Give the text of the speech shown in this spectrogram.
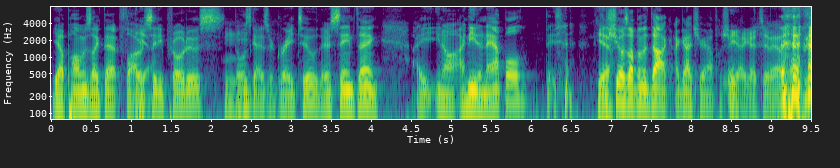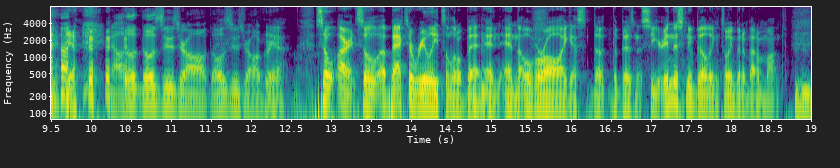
Yeah, Palmer's like that. Flower Yeah. Mm-hmm. City Produce, those guys are great too. They're the same thing. I, you know, I need an apple. They, Yeah. He shows up in the dock. I got your apple. Yeah, I got you now. yeah. no, those, those dudes are all those zoos are all great. Yeah. So all right. So uh, back to Real Eats a little Mm-hmm. bit, and and the overall, I guess the the business. So you're in this new building. It's only been about a month. Mm-hmm.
